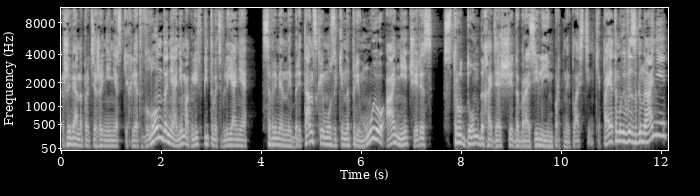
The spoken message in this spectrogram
Живя на протяжении нескольких лет в Лондоне, они могли впитывать влияние современной британской музыки напрямую, а не через с трудом доходящие до Бразилии импортные пластинки. Поэтому и в изгнании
